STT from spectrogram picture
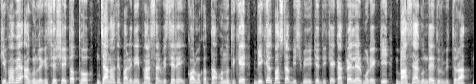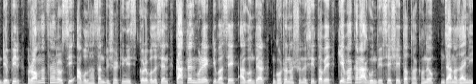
কীভাবে আগুন লেগেছে সেই তথ্য জানাতে পারেনি ফায়ার সার্ভিসের এই কর্মকর্তা। অন্যদিকে বিকেল পাঁচটা বিশ মিনিটের দিকে কাকরাইলের মোড়ে একটি বাসে আগুন দেয় দুর্বৃত্তরা। ডিএমপির রমনা থানার ওসি আবুল হাসান বিষয়টি নিশ্চিত করে বলেছেন, কাকরাইল মোড়ে একটি বাসে আগুন দেওয়ার ঘটনা শুনেছি, তবে কে বা কারা আগুন দিয়েছে সেই তথ্য এখনও জানা যায়নি।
